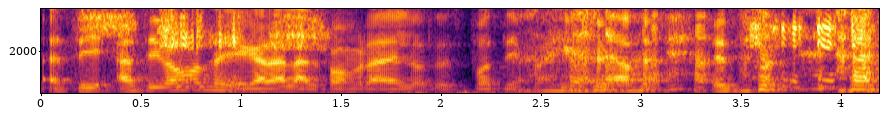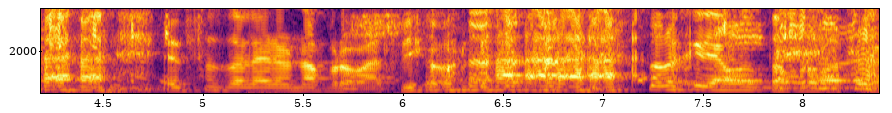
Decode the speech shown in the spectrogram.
Así, así vamos a llegar a la alfombra de los Spotify. Esto, esto solo era una aprobación. Solo queríamos tu aprobación.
